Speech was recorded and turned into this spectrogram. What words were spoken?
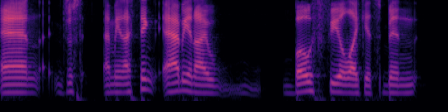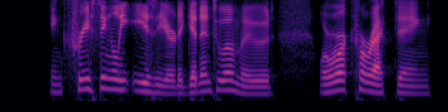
And just, I mean, I think Abby and I both feel like it's been increasingly easier to get into a mood where we're correcting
